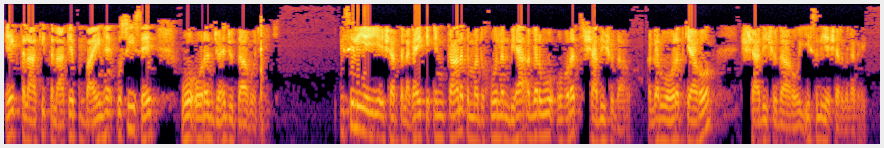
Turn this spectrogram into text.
ایک طلاق ہی طلاق بائن ہے، اسی سے وہ عورت جو ہے جدا ہو جائے گی۔ اسی لیے یہ شرط لگائی کہ انکانت مدخول بہا اگر وہ عورت شادی شدہ ہو۔ اگر وہ عورت کیا ہو؟ شادی شدہ ہو اس لیے شرط لگائی۔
